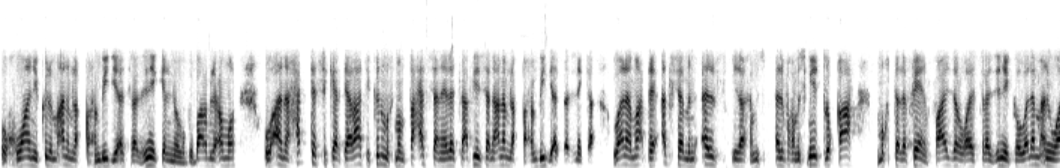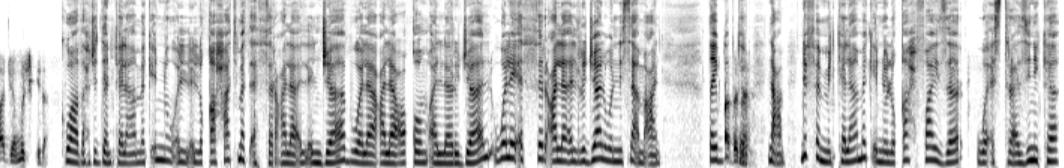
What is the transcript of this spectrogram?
وإخواني كلهم أنا ملقحهم بيدي أسترازينيكا لأنه كبار بالعمر. وأنا حتى سكرتيراتي كلهم 18 سنة إلى 30 سنة أنا ملقحهم بيدي أسترازينيكا. وأنا معطي أكثر من 1000 إلى 1500 لقاح مختلفين فايزر وأسترازينيكا ولم ان اواجه مشكلة. واضح جدا كلامك إنه اللقاحات ما تأثر على الإنجاب ولا على عقم الرجال ولا يأثر على الرجال والنساء معا. طيب دكتور أبداً. نعم نفهم من كلامك إنه لقاح فايزر وأسترازينيكا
